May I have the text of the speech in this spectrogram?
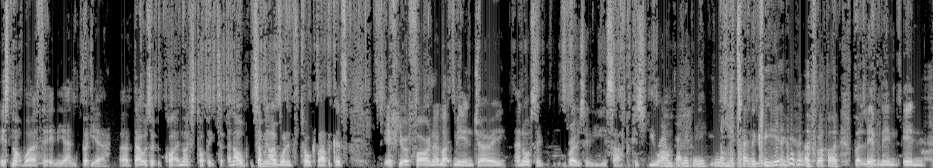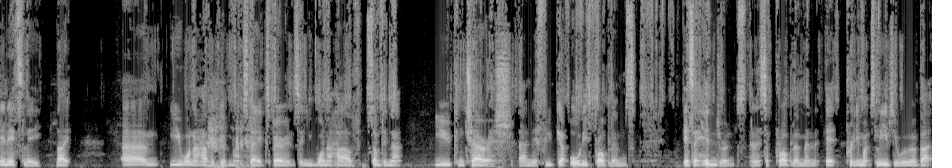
it's not worth it in the end. But yeah, uh, that was a, quite a nice topic, to, and I, something I wanted to talk about because if you're a foreigner like me and Joey, and also Rosa yourself, because you I are technically not technically yeah, but living in in in Italy, like. Um, you want to have a good match day experience and you want to have something that you can cherish. And if you get all these problems, it's a hindrance and it's a problem and it pretty much leaves you with a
